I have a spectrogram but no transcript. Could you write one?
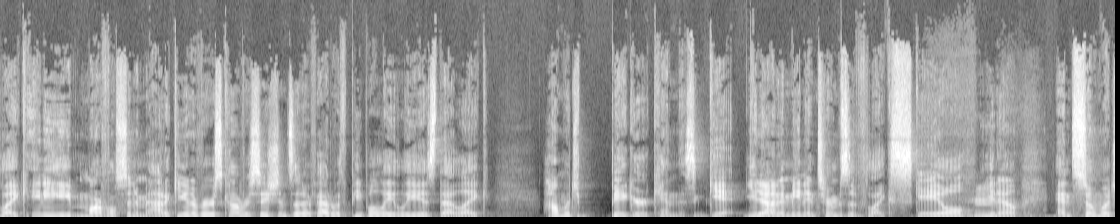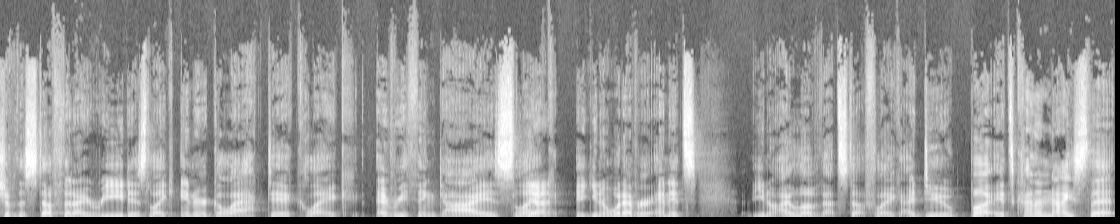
like any Marvel Cinematic Universe conversations that I've had with people lately is that like how much bigger can this get? You know what I mean in terms of like scale, Hmm. you know? And so much of the stuff that I read is like intergalactic, like everything dies, like Yeah. you know whatever and it's you know, I love that stuff. Like I do, but it's kind of nice that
